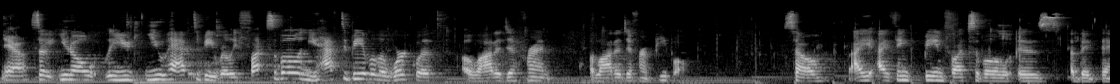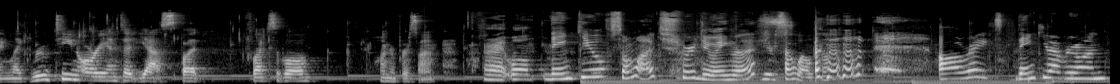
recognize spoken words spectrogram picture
Yeah. so you know you you have to be really flexible and you have to be able to work with a lot of different a lot of different people. So I, I think being flexible is a big thing. Like routine oriented, yes, but flexible, hundred percent. All right. Well, thank you so much for doing this. You're so welcome. All right. Thank you, everyone.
